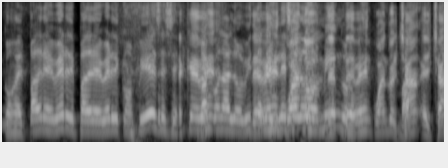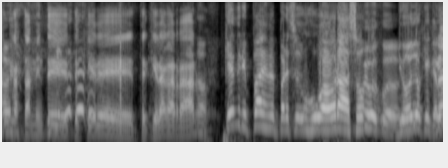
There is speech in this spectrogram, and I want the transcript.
con el padre verde, el padre verde, confiésese. Es que de va vez, con la lobita de la iglesia los de, domingos. de vez en cuando el, Va- chan, el chanclas también te, quiere, te quiere agarrar. Kendry Páez me parece un jugadorazo. Yo lo que quiero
